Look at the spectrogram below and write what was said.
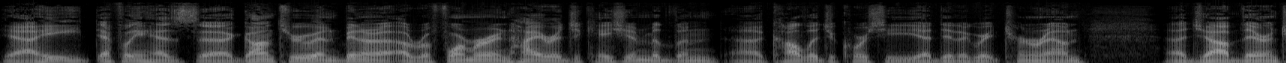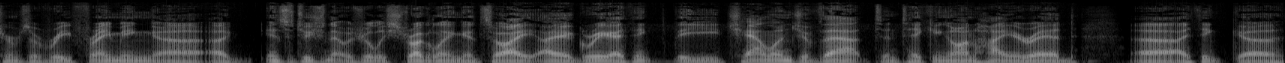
Yeah, he definitely has uh, gone through and been a, a, reformer in higher education. Midland uh, College, of course, he uh, did a great turnaround uh, job there in terms of reframing uh, an institution that was really struggling. And so I, I, agree. I think the challenge of that and taking on higher ed, uh, I think uh,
